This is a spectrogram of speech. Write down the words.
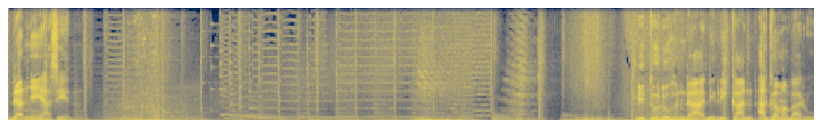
dan Nyai Yasin. Dituduh hendak dirikan agama baru.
